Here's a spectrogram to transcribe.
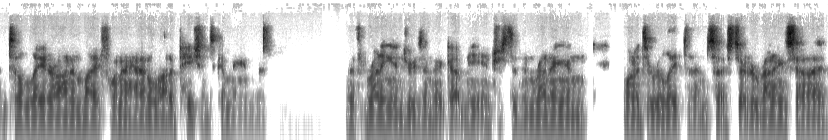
until later on in life when I had a lot of patients coming in with with running injuries, and it got me interested in running and wanted to relate to them. So I started running. So I've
